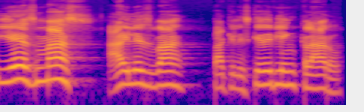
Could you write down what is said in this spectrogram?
Y es más, ahí les va, para que les quede bien claro.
